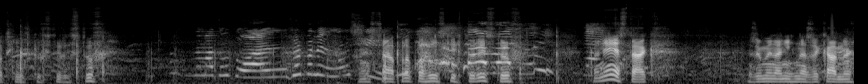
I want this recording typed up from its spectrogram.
od chińskich turystów. Jeszcze a propos chińskich turystów, to nie jest tak, że my na nich narzekamy,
